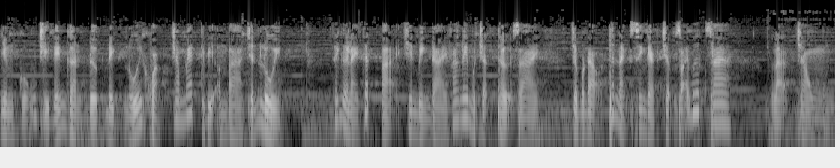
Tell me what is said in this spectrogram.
Nhưng cũng chỉ đến gần được đỉnh núi khoảng trăm mét thì bị âm ba chấn lùi. Thấy người này thất bại, trên bình đài vang lên một trận thở dài, chợt một đạo thân ảnh xinh đẹp chậm rãi bước ra, là trong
